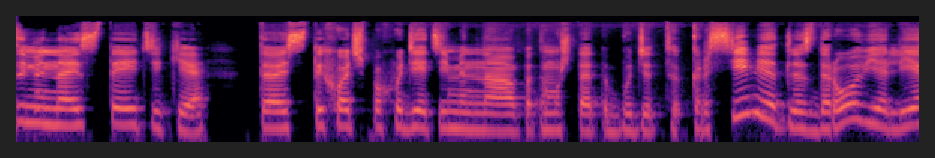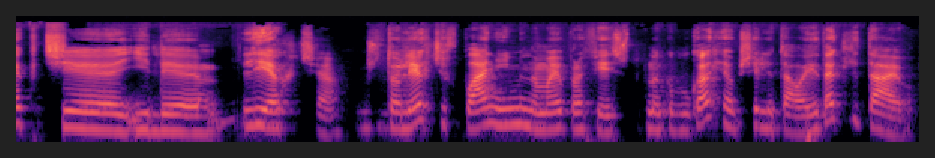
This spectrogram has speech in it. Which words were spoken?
именно эстетики. То есть ты хочешь похудеть именно потому, что это будет красивее для здоровья, легче или... Легче. Что легче в плане именно моей профессии. Чтобы на каблуках я вообще летала. Я и так летаю.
